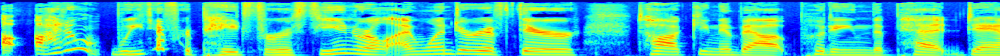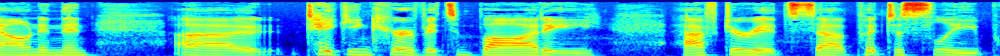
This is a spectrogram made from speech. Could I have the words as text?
I don't, we never paid for a funeral. I wonder if they're talking about putting the pet down and then uh, taking care of its body after it's uh, put to sleep.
